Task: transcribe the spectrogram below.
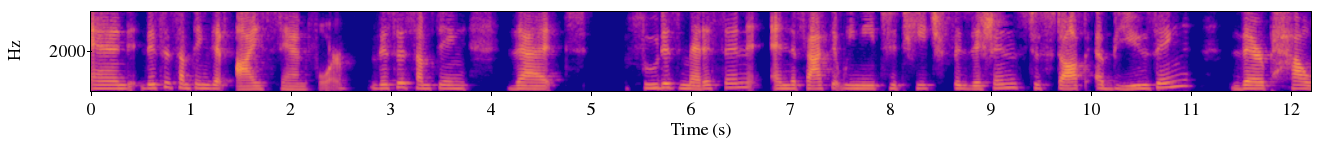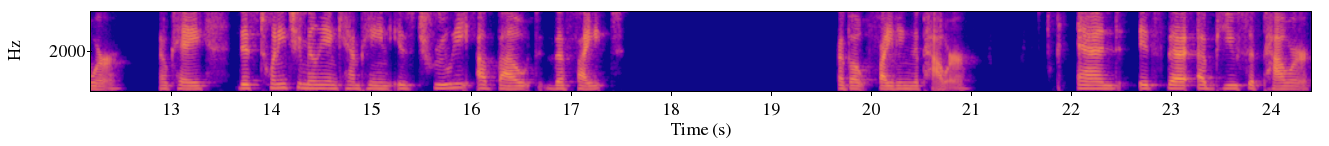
And this is something that I stand for. This is something that food is medicine, and the fact that we need to teach physicians to stop abusing their power. Okay. This 22 million campaign is truly about the fight, about fighting the power. And it's the abuse of power.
